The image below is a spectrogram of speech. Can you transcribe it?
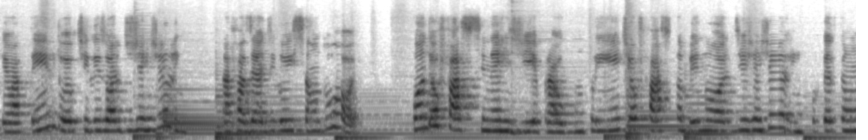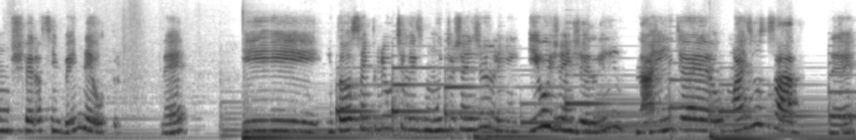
que eu atendo, eu utilizo óleo de gergelim para fazer a diluição do óleo. Quando eu faço sinergia para algum cliente, eu faço também no óleo de gergelim, porque ele tem um cheiro assim bem neutro, né? E então eu sempre utilizo muito gengelim. E o gengelim na Índia é o mais usado, né?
